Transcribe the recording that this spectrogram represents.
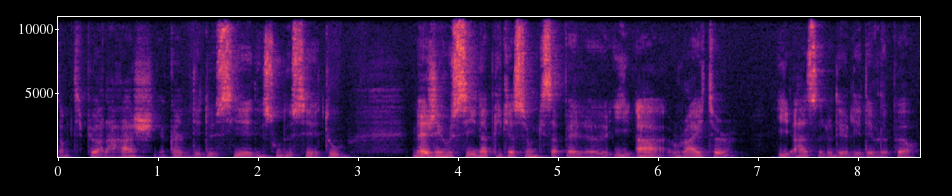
un petit peu à l'arrache. Il y a quand même des dossiers, des sous-dossiers et tout. Mais j'ai aussi une application qui s'appelle IA Writer. IA, c'est le, les développeurs.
